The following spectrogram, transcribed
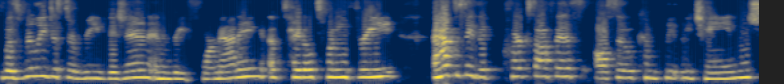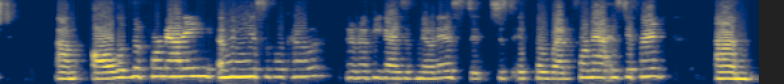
was really just a revision and reformatting of Title 23. I have to say the clerk's office also completely changed um, all of the formatting of the municipal code. I don't know if you guys have noticed. It's just if the web format is different. Um,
